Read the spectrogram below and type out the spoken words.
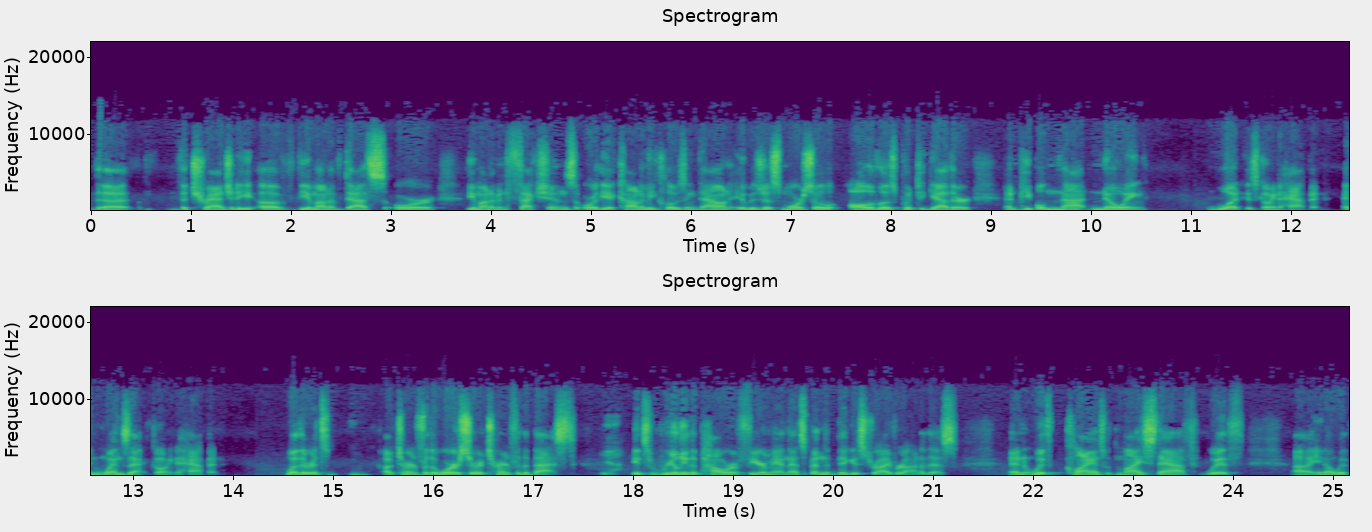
the the tragedy of the amount of deaths or the amount of infections or the economy closing down. It was just more so all of those put together and people not knowing what is going to happen and when's that going to happen. Whether it's a turn for the worse or a turn for the best. Yeah. It's really the power of fear, man. That's been the biggest driver out of this. And with clients, with my staff, with uh, you know, with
